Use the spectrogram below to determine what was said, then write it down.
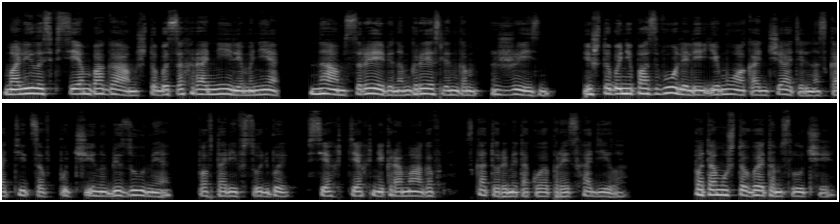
Молилась всем богам, чтобы сохранили мне, нам с Рейвином Греслингом, жизнь, и чтобы не позволили ему окончательно скатиться в пучину безумия, повторив судьбы всех тех некромагов, с которыми такое происходило. Потому что в этом случае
